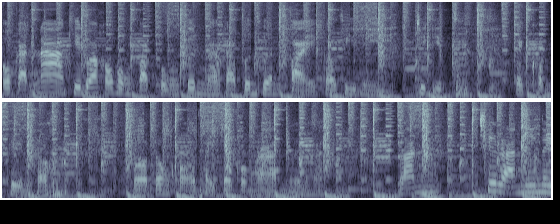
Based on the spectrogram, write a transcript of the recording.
โอกาสหน้าคิดว่าเขาคงปรับปรุงขึ้นนะถ้าเพื่อนๆไปก็ที่นี่ที่ทิศไปคอมเพลนเขาก็ต้องขอไปเจ้าของร้านด้วยนะคะ ร้านชื่อร้านนี้ไม่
